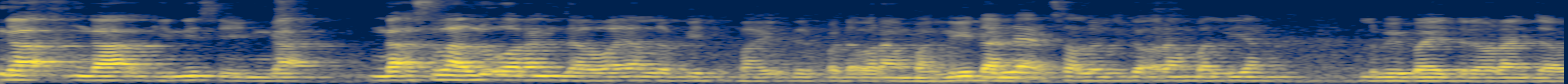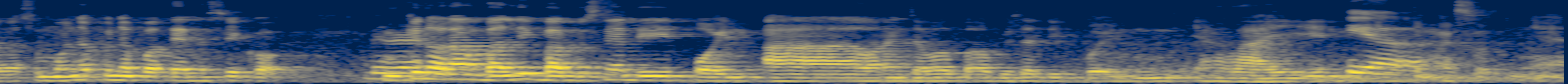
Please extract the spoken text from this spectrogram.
nggak nggak gini sih, nggak nggak selalu orang Jawa yang lebih baik daripada orang Bali dan nggak selalu juga orang Bali yang lebih baik dari orang Jawa. Semuanya punya potensi kok. Benar. Mungkin orang Bali bagusnya di poin A, orang Jawa bagusnya di poin yang lain. Iya. Itu maksudnya.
